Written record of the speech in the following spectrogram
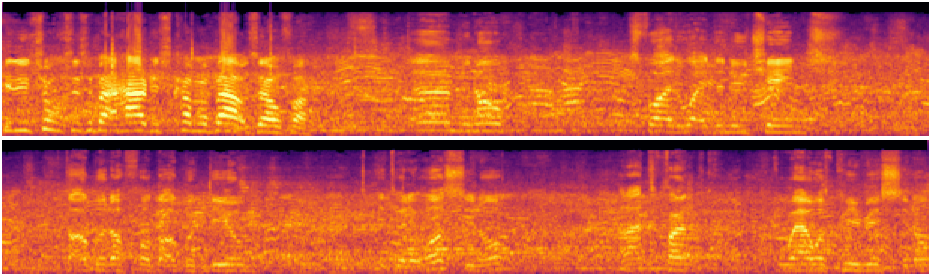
Can you talk to us about how this come about, Zelfa? Um, you know, as far as wanted the new change, got a good offer, got a good deal. It's what it was, you know. I like to thank where I was previous, you know,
